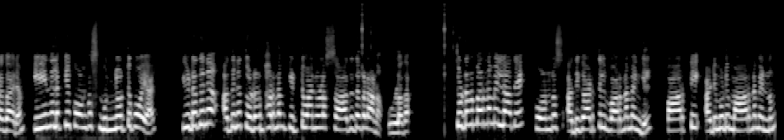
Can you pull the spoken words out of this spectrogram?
പ്രകാരം ഈ നിലയ്ക്ക് കോൺഗ്രസ് മുന്നോട്ടു പോയാൽ ഇടതിന് അതിന് തുടർഭരണം കിട്ടുവാനുള്ള സാധ്യതകളാണ് ഉള്ളത്. തുടർഭരണമില്ലാതെ കോൺഗ്രസ് അധികാരത്തിൽ വരണമെങ്കിൽ പാർട്ടി അടിമുടി മാറണമെന്നും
